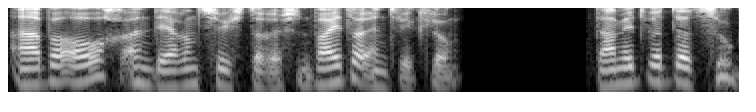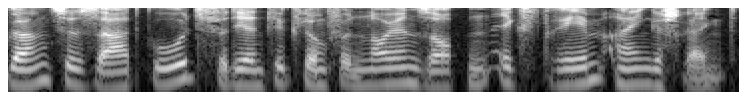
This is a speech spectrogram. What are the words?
aber auch an deren züchterischen Weiterentwicklung. Damit wird der Zugang zu Saatgut für die Entwicklung von neuen Sorten extrem eingeschränkt.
